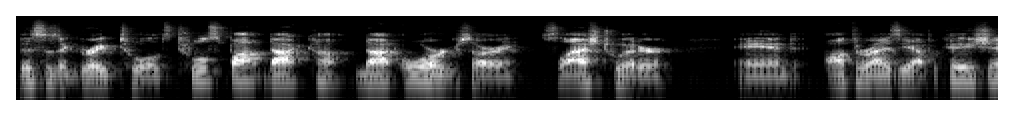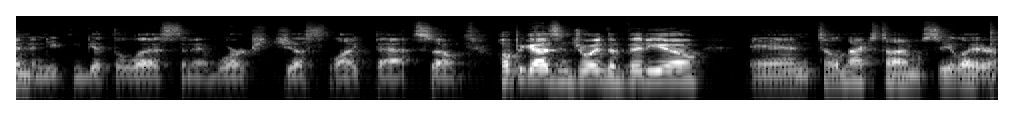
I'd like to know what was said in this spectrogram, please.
this is a great tool. It's toolspot.org, sorry, slash Twitter and authorize the application and you can get the list and it works just like that. So hope you guys enjoyed the video and until next time, we'll see you later.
